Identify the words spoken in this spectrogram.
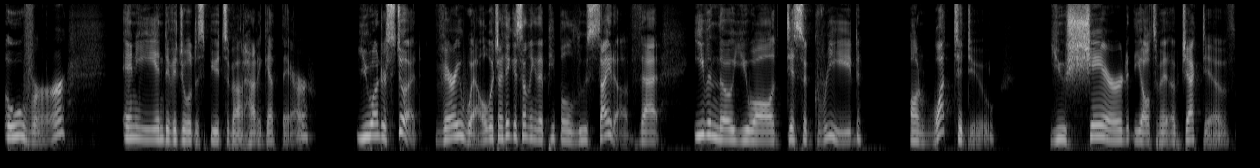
over any individual disputes about how to get there. You understood very well, which I think is something that people lose sight of, that even though you all disagreed on what to do, you shared the ultimate objective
